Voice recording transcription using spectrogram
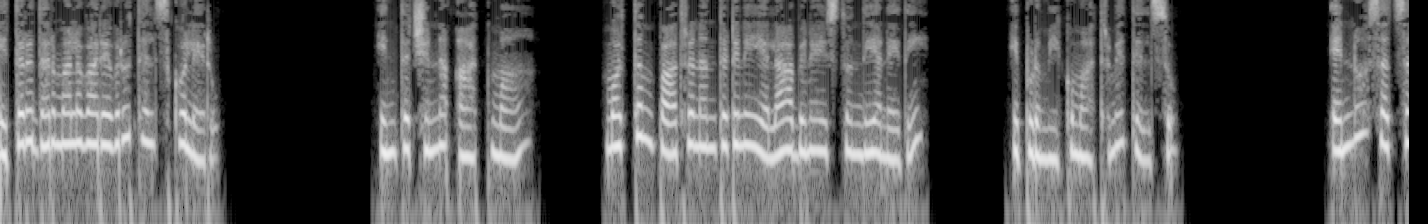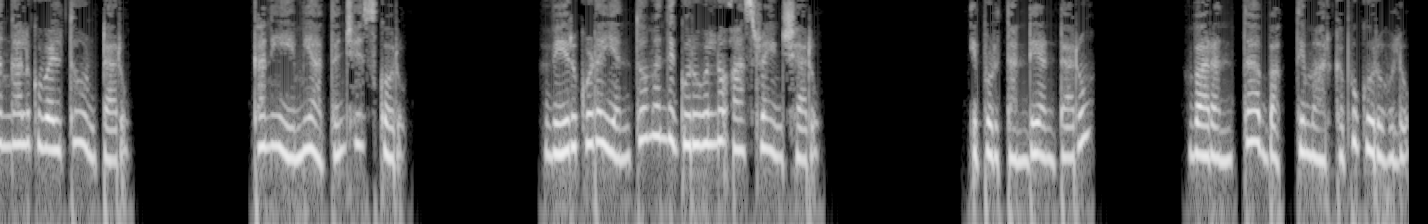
ఇతర ధర్మాల వారెవరూ తెలుసుకోలేరు. ఇంత చిన్న ఆత్మ మొత్తం పాత్రనంతటినీ ఎలా అభినయిస్తుంది అనేది ఇప్పుడు మీకు మాత్రమే తెలుసు. ఎన్నో సత్సంగాలకు వెళ్తూ ఉంటారు కాని ఏమీ అర్థం చేసుకోరు. వీరు కూడా ఎంతోమంది గురువులను ఆశ్రయించారు. ఇప్పుడు తండ్రి అంటారు వారంతా భక్తి మార్గపు గురువులు.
